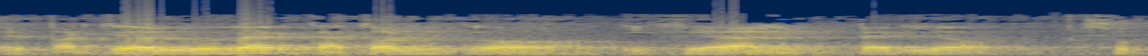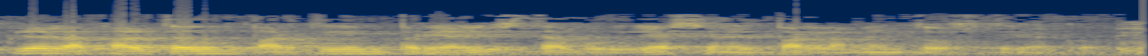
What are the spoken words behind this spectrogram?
el partido de Luder, católico y fiel al imperio, suplió la falta de un partido imperialista burgués en el Parlamento austriaco.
